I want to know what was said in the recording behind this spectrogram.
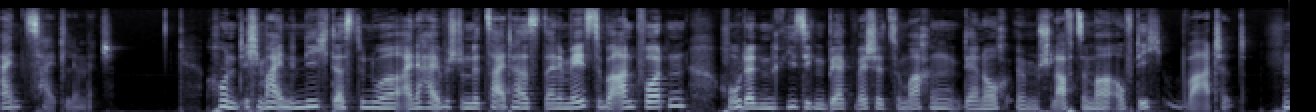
ein Zeitlimit. Und ich meine nicht, dass du nur eine halbe Stunde Zeit hast, deine Mails zu beantworten oder den riesigen Berg Wäsche zu machen, der noch im Schlafzimmer auf dich wartet.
